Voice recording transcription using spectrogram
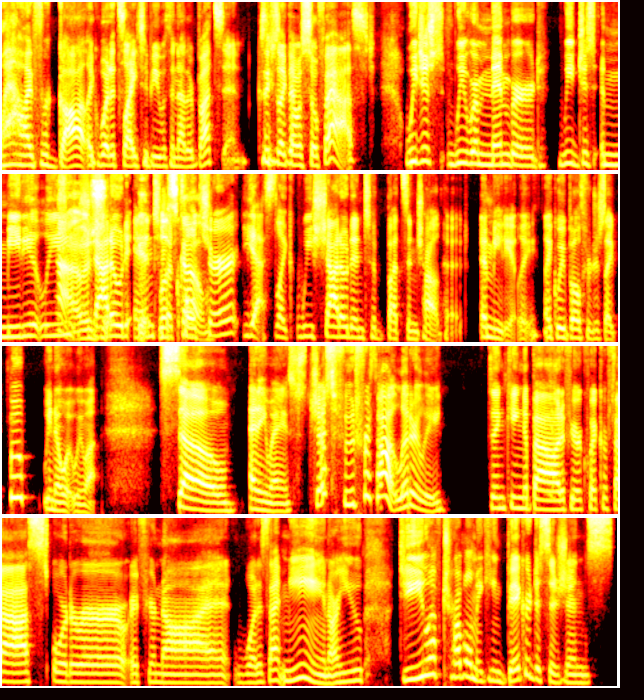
wow, I forgot like what it's like to be with another Butson. Because he's like, that was so fast. We just, we remembered, we just immediately Yeah, shadowed into the let's go. culture. Yes. Like we shadowed into Butson childhood immediately. Like we both were just like, boop, we know what we want. So, anyways, just food for thought, literally. Thinking about if you're a quick or fast orderer, or if you're not, what does that mean? Are you do you have trouble making bigger decisions?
